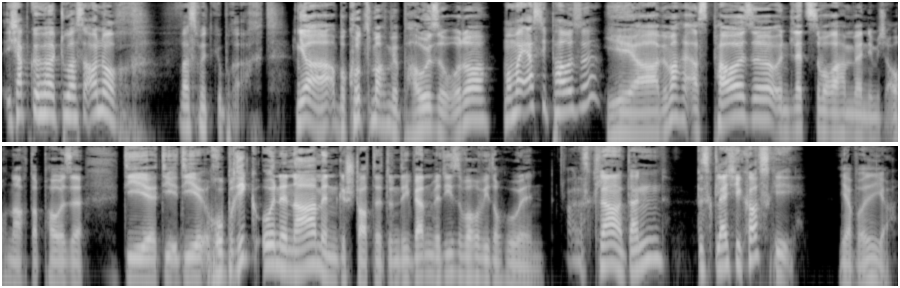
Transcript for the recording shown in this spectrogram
Ich habe gehört, du hast auch noch was mitgebracht. Ja, aber kurz machen wir Pause, oder? Machen wir erst die Pause? Ja, wir machen erst Pause und letzte Woche haben wir nämlich auch nach der Pause die, die, die Rubrik ohne Namen gestartet und die werden wir diese Woche wiederholen. Alles klar, dann bis gleich, Jikowski. Jawohl, ja.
